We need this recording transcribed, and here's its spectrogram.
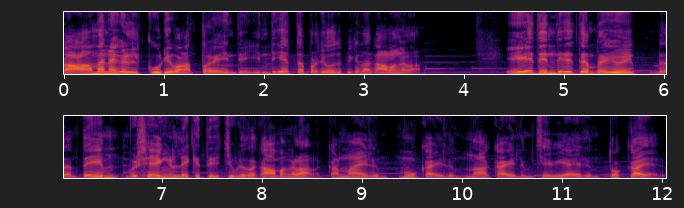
കാമനകളിൽ കൂടി മാത്രമേ ഇന്ദ്രിയ ഇന്ദ്രിയത്തെ പ്രചോദിപ്പിക്കുന്ന കാമങ്ങളാണ്. ഏത് ഇന്ദ്രിയത്തെയും പ്രയോഗത്തെയും വിഷയങ്ങളിലേക്ക് തിരിച്ചുവിടുന്ന കാമങ്ങളാണ്. കണ്ണായാലും മൂക്കായാലും നാക്കായാലും ചെവിയായാലും തൊക്കായാലും.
